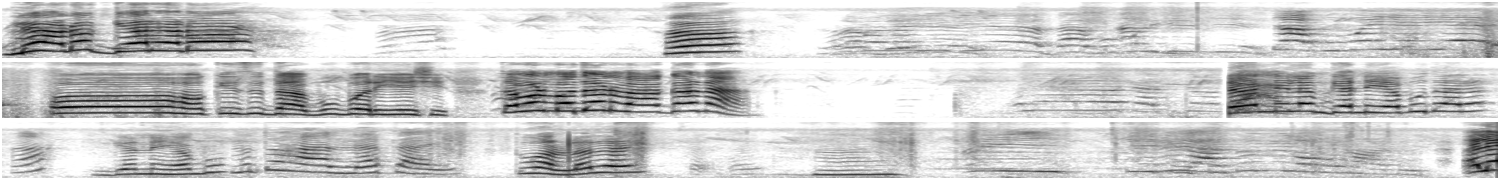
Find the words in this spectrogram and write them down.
લે હેડો ઘેર હેડો. હા? ઓહો કિસ ધાબુ ભરીએ છીએ. તમારે બધાને વાગાના ડર નીલમ ઘેર નહીં આબુ તારે? ઘેર નહીં આબુ? તું હાલ જાય. હમ. અલે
